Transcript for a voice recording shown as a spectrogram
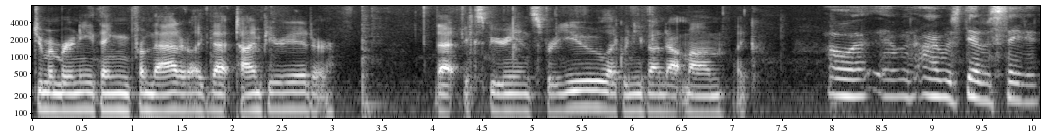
do you remember anything from that or like that time period or that experience for you? Like when you found out mom, like, Oh, it was, I was devastated.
